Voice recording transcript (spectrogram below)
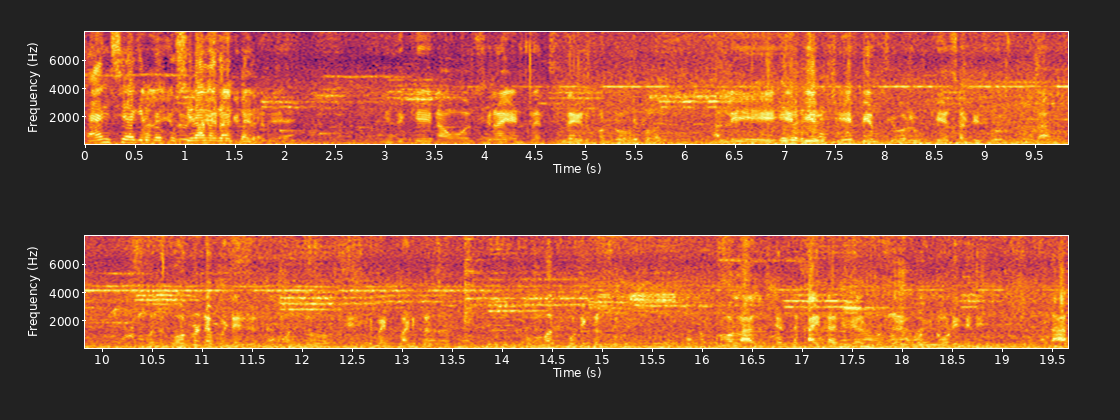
ಫ್ಯಾನ್ಸಿ ಆಗಿರ್ಬೇಕು ಶಿರಾ ಬಂದ್ರೆ. ಇದಕ್ಕೆ ನಾವು ಶಿರಾ ಎಂಟ್ರೆನ್ಸ್ ಇಂದ ಹಿಡ್ಕೊಂಡು ಅಲ್ಲಿ. A P M C A P M C ಅವರು K S R T C ಅವರು ಕೂಡ ಒಂದು ಗೌರ್ಮೆಂಟ್ ಆಫ್ ಇಂಡಿಯಾದಿಂದ ಒಂದು ಎಸ್ಟಿಮೇಟ್ ಮಾಡಿ ಕಳಿಸಿದ್ವಿ. ಒಂಬತ್ತು ಕೋಟಿ ಕಳಿಸಿದ್ವಿ. ಅದು ಅಪ್ರೂವಲ್ ಆಗುತ್ತೆ ಅಂತ ಕಾಯ್ತಾ ಇದ್ದೀವಿ. ಎರಡು ಮೂರು ಸರಿ ಹೋಗಿ ನೋಡಿದ್ದೀನಿ. ಅದಾದ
